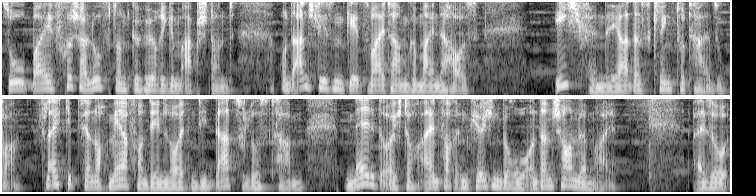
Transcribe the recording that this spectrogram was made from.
So bei frischer Luft und gehörigem Abstand. Und anschließend geht's weiter am Gemeindehaus. Ich finde ja, das klingt total super. Vielleicht gibt's ja noch mehr von den Leuten, die dazu Lust haben. Meldet euch doch einfach im Kirchenbüro und dann schauen wir mal. Also,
